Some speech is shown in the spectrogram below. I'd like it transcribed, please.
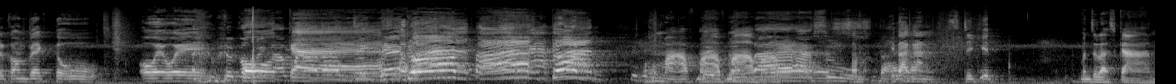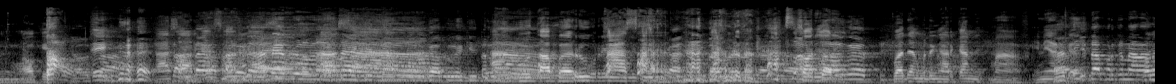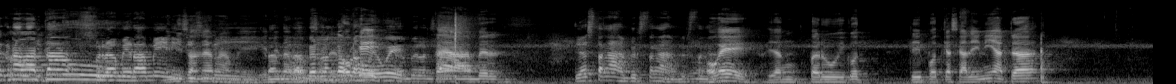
Welcome back to OWW anjing. Podcast. Oh, maaf, maaf, maaf, maaf. Sama- Kita akan sedikit menjelaskan. Oke. Eh, kasar, kasar. Kasar. boleh gitu. Anggota baru kasar. Sorry, sorry. Buat yang mendengarkan, maaf. Ini Nanti agak kita perkenalan, Perkenalan dulu. Beramai-ramai ini nih di soalnya sini. rame. Ini Rame-rame. rame. Hampir lengkap lah, Oke. wewe. Hampir lengkap. Saya hampir Ya setengah hampir setengah hampir setengah. Oke, yang baru ikut di podcast kali ini ada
